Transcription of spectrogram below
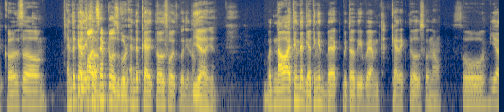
because um, and the The concept was good. and the character also was good. You know, Yeah, yeah. but now I think they're getting it back with a revamped character also now. So yeah,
